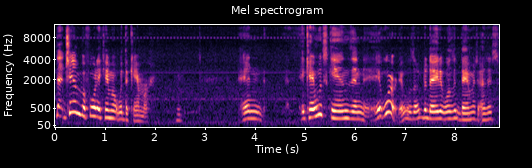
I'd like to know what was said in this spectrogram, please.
that gen before they came up with the camera. And it came with skins and it worked. It was up to date. It wasn't damaged. I just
